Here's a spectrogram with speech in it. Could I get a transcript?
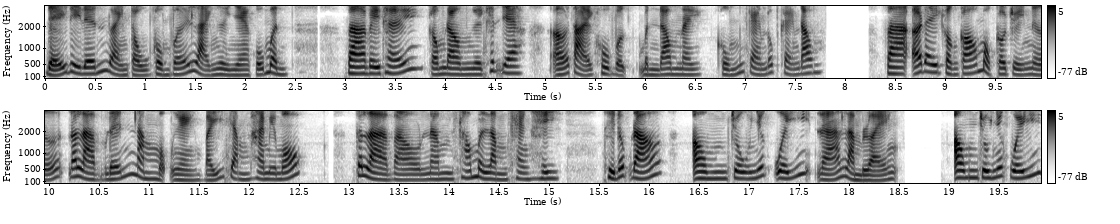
để đi đến đoàn tụ cùng với lại người nhà của mình. Và vì thế, cộng đồng người khách gia ở tại khu vực Bình Đông này cũng càng lúc càng đông. Và ở đây còn có một câu chuyện nữa, đó là đến năm 1721, tức là vào năm 65 Khang Hy, thì lúc đó ông Chu Nhất Quý đã làm loạn. Ông Chu Nhất Quý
